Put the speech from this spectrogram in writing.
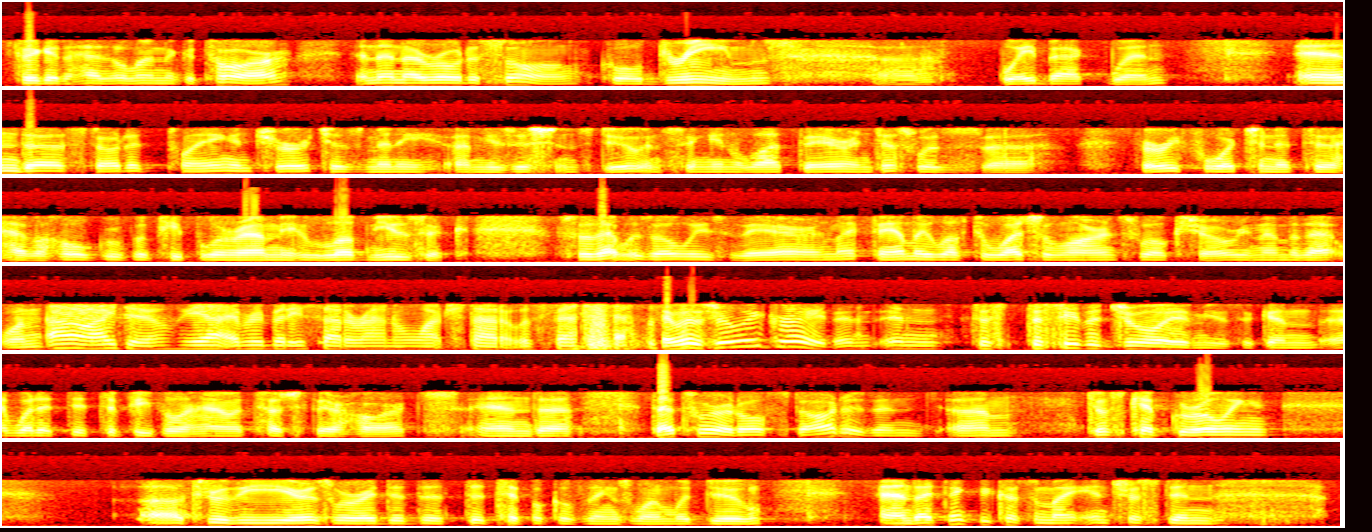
figured I had to learn the guitar. And then I wrote a song called Dreams, uh, way back when, and uh, started playing in church as many uh, musicians do, and singing a lot there, and just was uh, very fortunate to have a whole group of people around me who love music. So that was always there, and my family loved to watch the Lawrence Welk show. Remember that one? Oh, I do. Yeah, everybody sat around and watched that. It was fantastic. It was really great, and and to to see the joy of music and, what it did to people and how it touched their hearts, and uh, that's where it all started, and um, just kept growing uh, through the years, where I did the the typical things one would do, and I think because of my interest in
